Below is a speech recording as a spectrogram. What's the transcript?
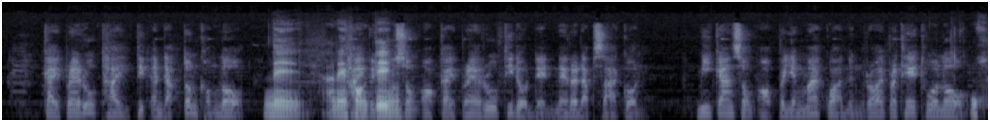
5 ไก่แปรรูปไทยติดอันดับต้นของโลก นี่ อันนี้ไทขอยงเป็นจริงผู้ส่งออกไก่แปรรูปที่โดดเด่นในระดับสากล มีการส่งออกไปยังมากกว่า 100 ประเทศทั่วโลกโอ้โห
